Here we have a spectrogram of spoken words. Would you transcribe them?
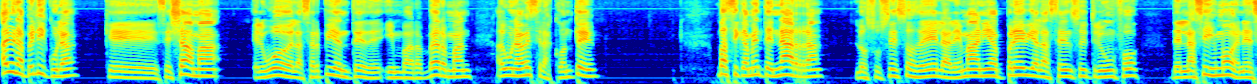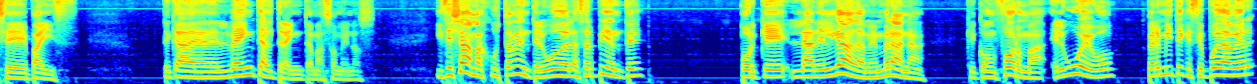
Hay una película que se llama El huevo de la serpiente de Ingmar Bergman, alguna vez se las conté. Básicamente narra los sucesos de la Alemania previa al ascenso y triunfo del nazismo en ese país, década del 20 al 30 más o menos. Y se llama justamente el huevo de la serpiente porque la delgada membrana que conforma el huevo permite que se pueda ver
